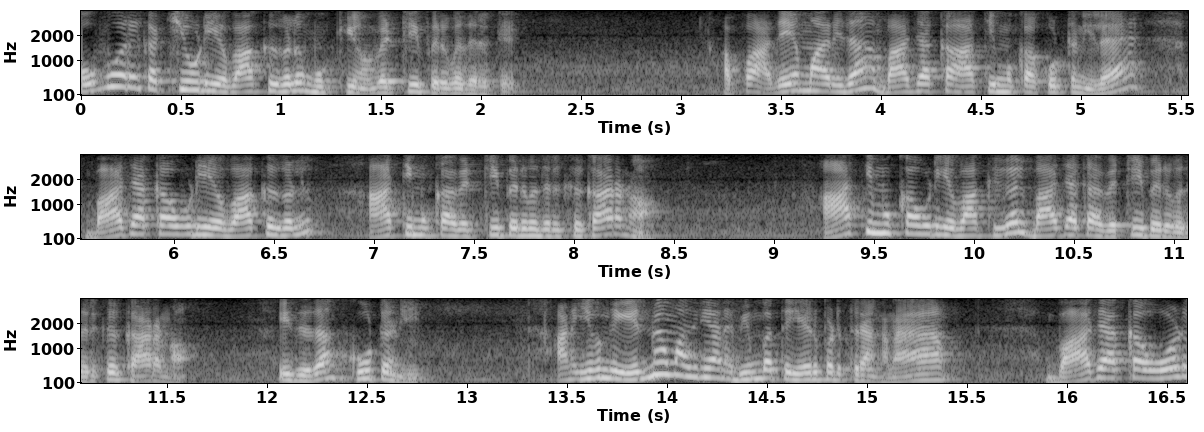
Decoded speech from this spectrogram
ஒவ்வொரு கட்சியுடைய வாக்குகளும் முக்கியம் வெற்றி பெறுவதற்கு. அப்போ அதே மாதிரி தான் பாஜக அதிமுக கூட்டணியில் பாஜகவுடைய வாக்குகளும் அதிமுக வெற்றி பெறுவதற்கு காரணம். அதிமுகவுடைய வாக்குகள் பாஜக வெற்றி பெறுவதற்கு காரணம். இதுதான் கூட்டணி. ஆனால் இவங்க என்ன மாதிரியான பிம்பத்தை ஏற்படுத்துகிறாங்கன்னா பாஜகவோடு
